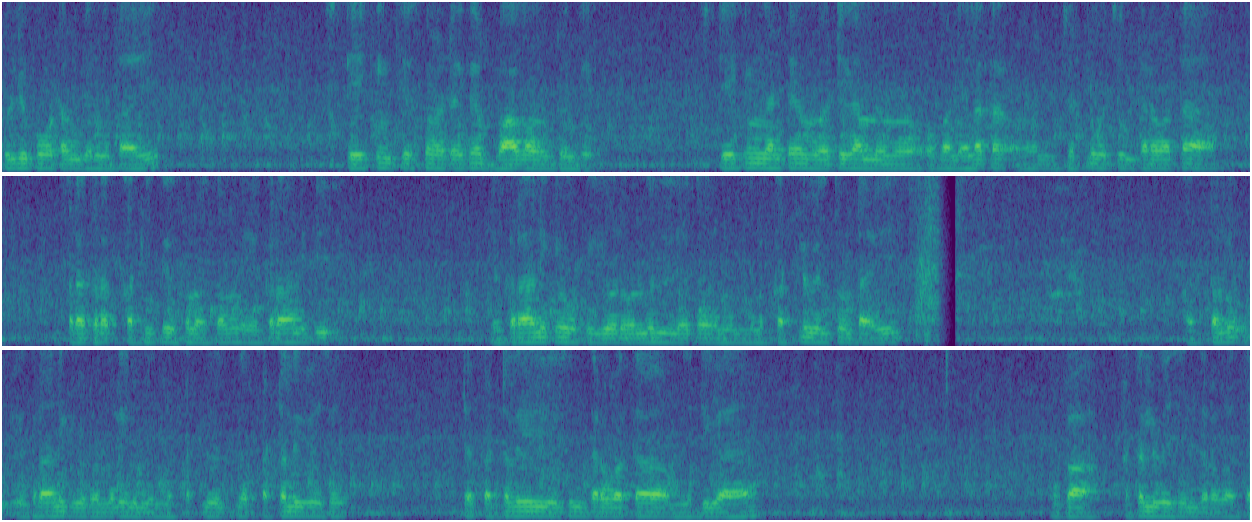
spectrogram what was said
కుళ్ళిపోవటం జరుగుతాయి. స్టేకింగ్ చేసుకున్నట్టయితే బాగా ఉంటుంది. స్టేకింగ్ అంటే మొదటిగా మేము ఒక నెల తర్ చెట్లు వచ్చిన తర్వాత అక్కడక్కడ కట్టలు తీసుకొని వస్తాము. ఎకరానికి ఎకరానికి ఒక ఏడు వందలు లేక ఎనిమిది వందల కట్లు వెళ్తుంటాయి. కట్టలు ఎకరానికి ఏడు వందలు ఎనిమిది వందల కట్టలు వెళ్తున్నాయి కట్టలు వేసాం. అంటే కట్టలు వేసిన తర్వాత మొదటిగా ఒక కట్టలు వేసిన తర్వాత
